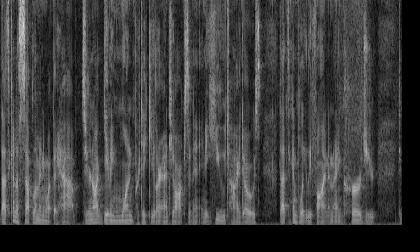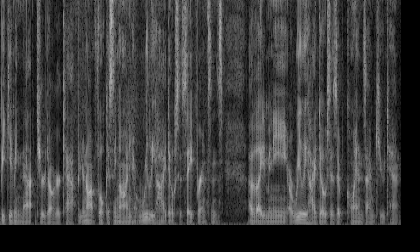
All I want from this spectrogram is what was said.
that's kind of supplementing what they have. So you're not giving one particular antioxidant in a huge high dose. That's completely fine. And I encourage you to be giving that to your dog or cat, but you're not focusing on, you know, really high doses, say for instance, of vitamin E or really high doses of coenzyme Q10.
